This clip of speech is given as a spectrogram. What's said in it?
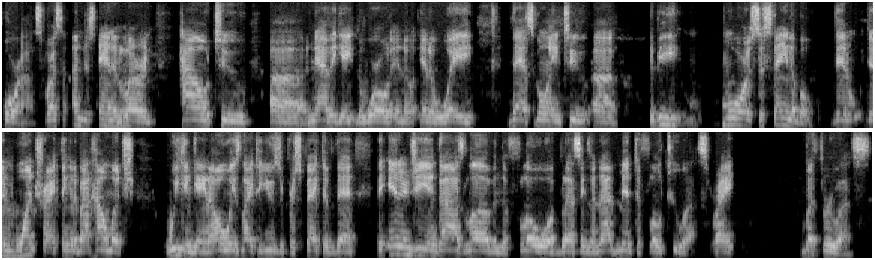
for us, for us to understand and mm-hmm. learn how to uh, navigate the world in a in a way that's going to uh, to be more sustainable than than mm-hmm. one track. Thinking about how much we can gain. I always like to use the perspective that the energy and God's love and the flow of blessings are not meant to flow to us, right? But through us.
